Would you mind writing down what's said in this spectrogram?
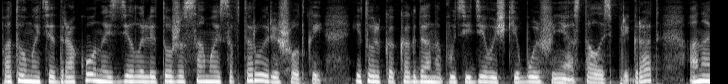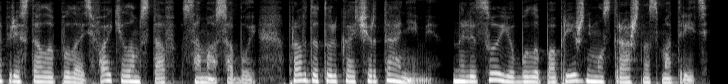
Потом эти драконы сделали то же самое со второй решеткой, и только когда на пути девочки больше не осталось преград, она перестала пылать факелом, став сама собой. Правда, только очертаниями. На лицо ее было по-прежнему страшно смотреть.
